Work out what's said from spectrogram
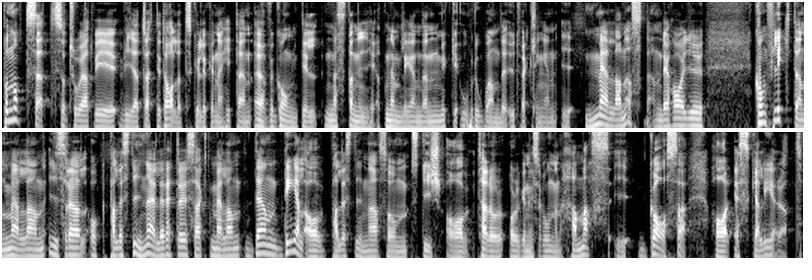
på något sätt så tror jag att vi via 30-talet skulle kunna hitta en övergång till nästa nyhet, nämligen den mycket oroande utvecklingen i Mellanöstern. Det har ju konflikten mellan Israel och Palestina, eller rättare sagt mellan den del av Palestina som styrs av terrororganisationen Hamas i Gaza, har eskalerat.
